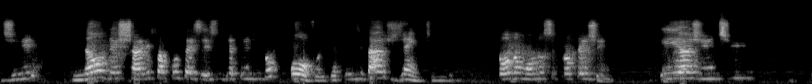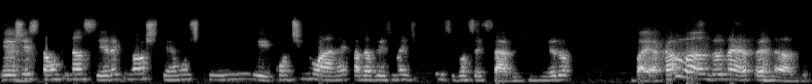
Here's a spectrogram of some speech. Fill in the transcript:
de não deixar isso acontecer. Isso depende do povo, depende da gente, todo mundo se protegendo. E a gente, é gestão financeira que nós temos que continuar, né? Cada vez mais difícil, você sabe, o dinheiro vai acabando, né, Fernando?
